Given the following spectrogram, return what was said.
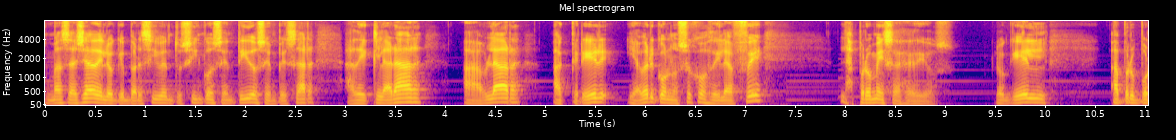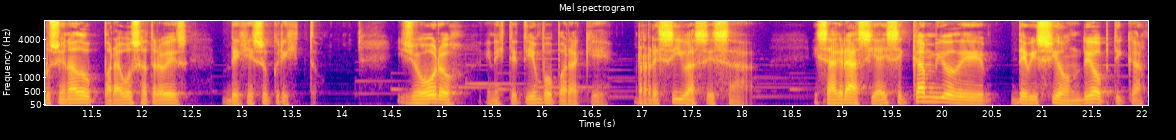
y más allá de lo que perciben tus cinco sentidos, empezar a declarar, a hablar, a creer y a ver con los ojos de la fe las promesas de Dios, lo que Él ha proporcionado para vos a través de Jesucristo. Y yo oro en este tiempo para que recibas esa, esa gracia, ese cambio de, visión, de óptica,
